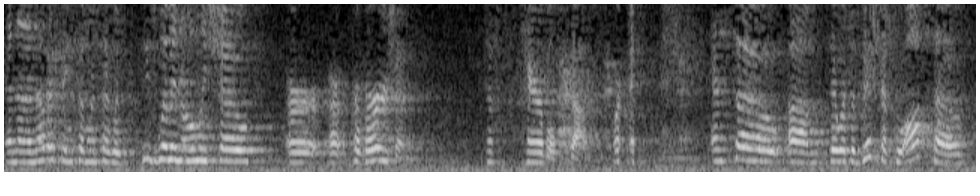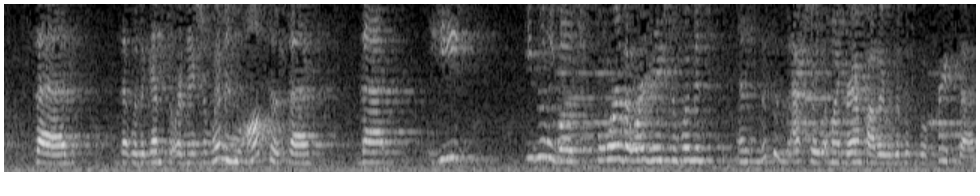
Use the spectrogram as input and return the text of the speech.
And then another thing someone said was, these women only show or, or perversion. Just terrible stuff, right? And so um, there was a bishop who also said, that was against the ordination of women, who also said that he, he really was for the ordination of women. And this is actually what my grandfather, who was Episcopal priest, said.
